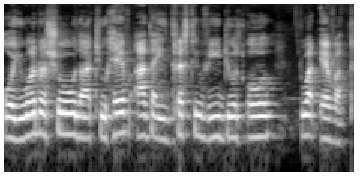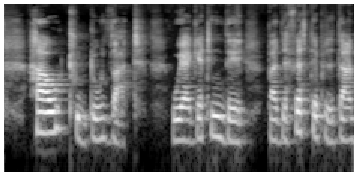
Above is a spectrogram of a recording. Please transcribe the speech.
or you want to show that you have other interesting videos or whatever how to do that? We are getting there. But the first step is done.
